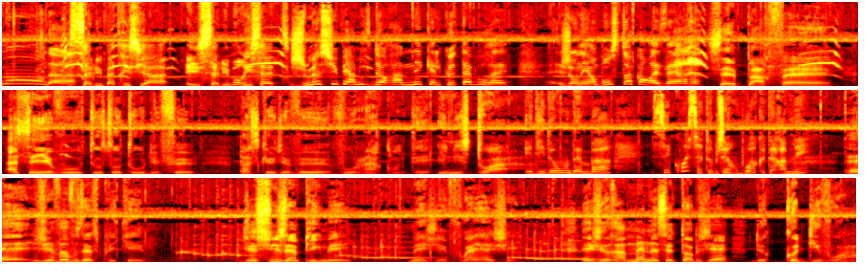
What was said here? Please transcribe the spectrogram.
le monde Salut Patricia Et salut Morissette Je me suis permise de ramener quelques tabourets. J'en ai un bon stock en réserve. C'est parfait. Asseyez-vous tous autour du feu, parce que je veux vous raconter une histoire. Et dis donc, Demba, c'est quoi cet objet en bois que t'as ramené? Euh, je vais vous expliquer. Je suis un pygmée, mais j'ai voyagé. Et je ramène cet objet de Côte d'Ivoire.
